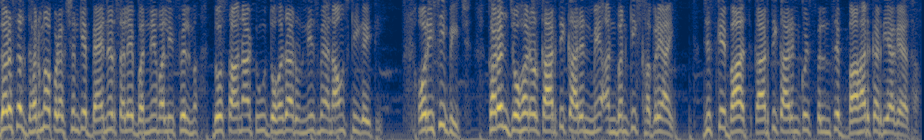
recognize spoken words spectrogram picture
दरअसल धर्मा प्रोडक्शन के बैनर तले बनने वाली फ़िल्म दोस्ताना टू 2019 में अनाउंस की गई थी। और इसी बीच करण जौहर और कार्तिक आर्यन में अनबन की खबरें आई, जिसके बाद कार्तिक आर्यन को इस फ़िल्म से बाहर कर दिया गया था।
